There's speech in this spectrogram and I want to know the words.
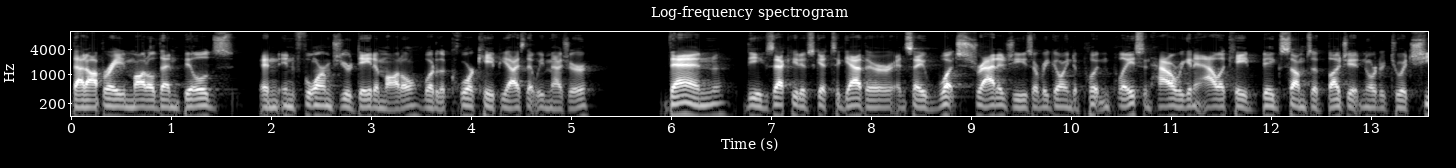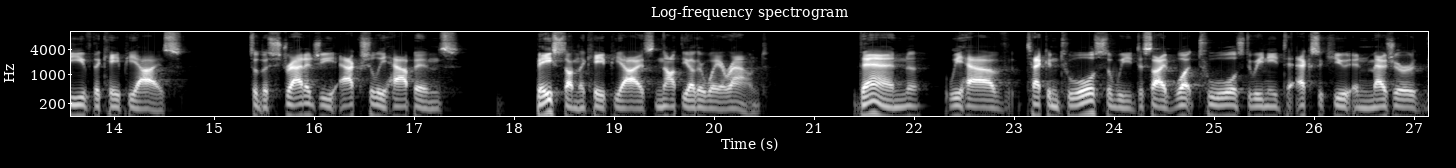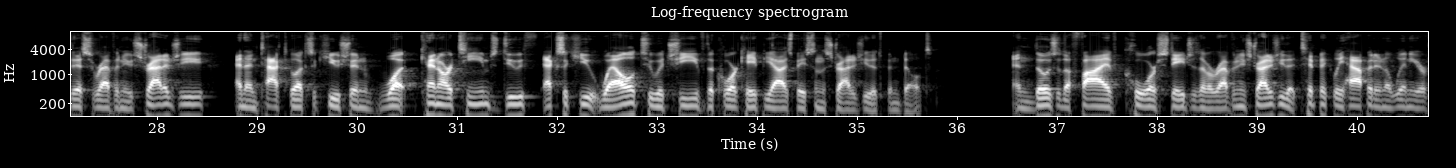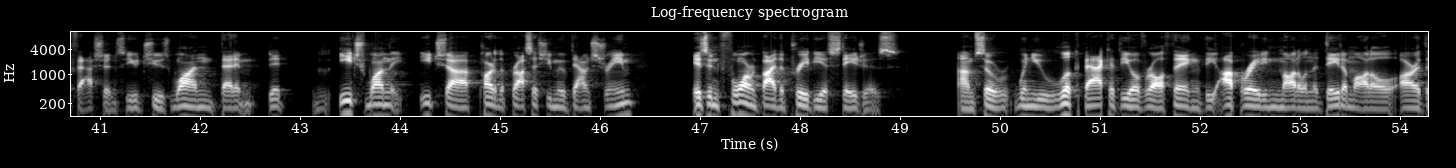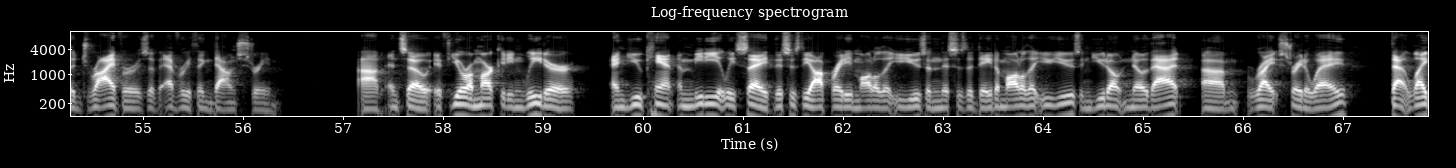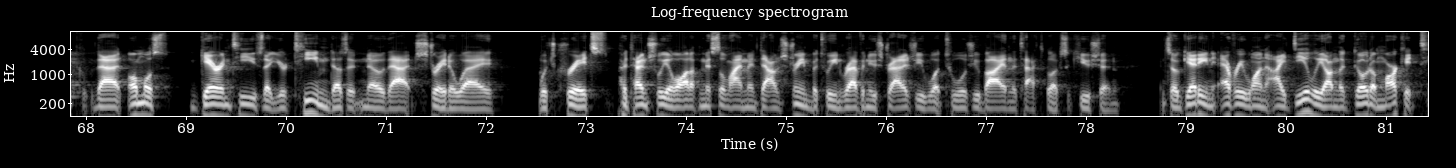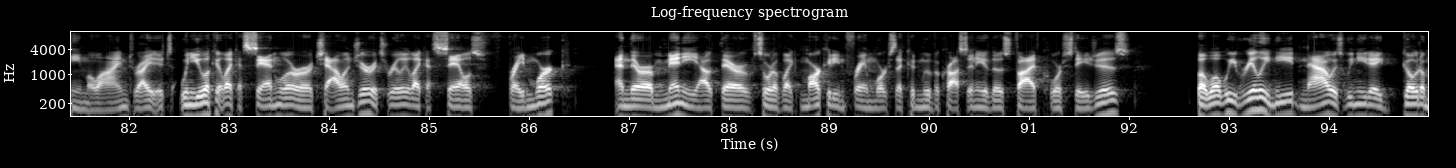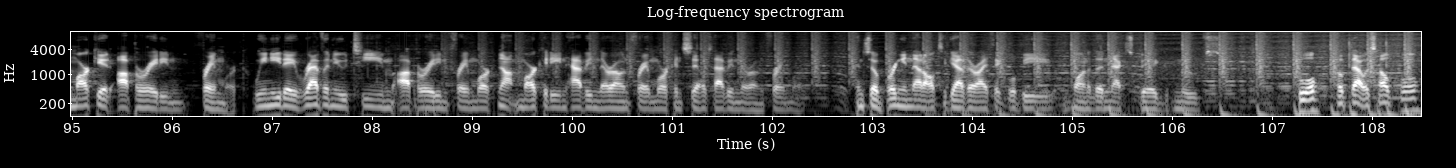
That operating model then builds and informs your data model. What are the core KPIs that we measure? Then the executives get together and say, what strategies are we going to put in place and how are we going to allocate big sums of budget in order to achieve the KPIs? So the strategy actually happens based on the KPIs, not the other way around. Then we have tech and tools. So we decide what tools do we need to execute and measure this revenue strategy and then tactical execution. What can our teams do execute well to achieve the core KPIs based on the strategy that's been built? And those are the five core stages of a revenue strategy that typically happen in a linear fashion. So you choose one that it, it each one, each uh, part of the process you move downstream is informed by the previous stages. Um, so when you look back at the overall thing, the operating model and the data model are the drivers of everything downstream. Um, and so if you're a marketing leader and you can't immediately say this is the operating model that you use and this is the data model that you use, and you don't know that um, right straight away, that like that almost guarantees that your team doesn't know that straight away, which creates potentially a lot of misalignment downstream between revenue strategy, what tools you buy, and the tactical execution. And so getting everyone ideally on the go to market team aligned, right? It's when you look at like a Sandler or a Challenger, it's really like a sales framework. And there are many out there, sort of like marketing frameworks that could move across any of those five core stages. But what we really need now is we need a go to market operating framework. We need a revenue team operating framework, not marketing having their own framework and sales having their own framework. And so bringing that all together, I think, will be one of the next big moves. Cool. Hope that was helpful.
